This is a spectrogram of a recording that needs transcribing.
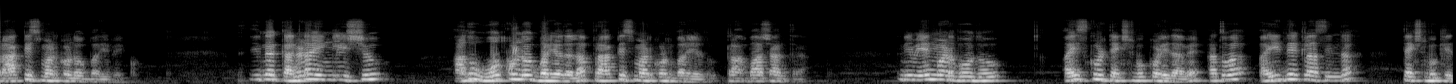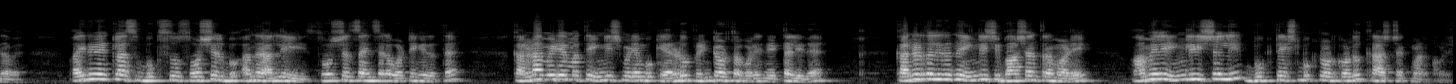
ಪ್ರಾಕ್ಟೀಸ್ ಮಾಡ್ಕೊಂಡು ಹೋಗಿ ಬರಿಬೇಕು. ಇನ್ನು ಕನ್ನಡ, ಇಂಗ್ಲೀಷು, ಅದು ಓದ್ಕೊಂಡೋಗಿ ಬರೆಯೋದಲ್ಲ, ಪ್ರಾಕ್ಟೀಸ್ ಮಾಡ್ಕೊಂಡು ಬರೆಯೋದು ಟ್ರಾ ಭಾಷಾಂತರ. ನೀವೇನು ಮಾಡ್ಬೋದು? ಹೈಸ್ಕೂಲ್ ಟೆಕ್ಸ್ಟ್ ಬುಕ್ಗಳಿದ್ದಾವೆ ಅಥವಾ ಐದನೇ ಕ್ಲಾಸಿಂದ ಟೆಕ್ಸ್ಟ್ ಬುಕ್ ಇದ್ದಾವೆ ಐದನೇ ಕ್ಲಾಸ್ ಬುಕ್ಸು ಸೋಷಿಯಲ್ ಬುಕ್ ಅಂದರೆ ಅಲ್ಲಿ ಸೋಷಿಯಲ್ ಸೈನ್ಸ್ ಎಲ್ಲ ಒಟ್ಟಿಗಿರುತ್ತೆ. ಕನ್ನಡ ಮೀಡಿಯಂ ಮತ್ತು ಇಂಗ್ಲೀಷ್ ಮೀಡಿಯಂ ಬುಕ್ ಎರಡೂ ಪ್ರಿಂಟ್ಔಟ್ ತಗೊಳ್ಳಿ, ನೆಟ್ಟಲ್ಲಿದೆ. ಕನ್ನಡದಲ್ಲಿರೋದನ್ನ ಇಂಗ್ಲೀಷ್ ಭಾಷಾಂತರ ಮಾಡಿ, ಆಮೇಲೆ ಇಂಗ್ಲೀಷಲ್ಲಿ ಬುಕ್ ಟೆಕ್ಸ್ಟ್ ಬುಕ್ ನೋಡಿಕೊಂಡು ಕ್ರಾಸ್ ಚೆಕ್ ಮಾಡ್ಕೊಳ್ಳಿ.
